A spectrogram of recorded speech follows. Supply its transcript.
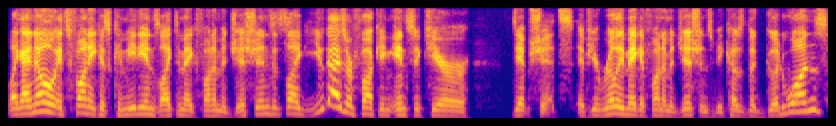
Like I know it's funny because comedians like to make fun of magicians. It's like you guys are fucking insecure dipshits if you're really making fun of magicians because the good ones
